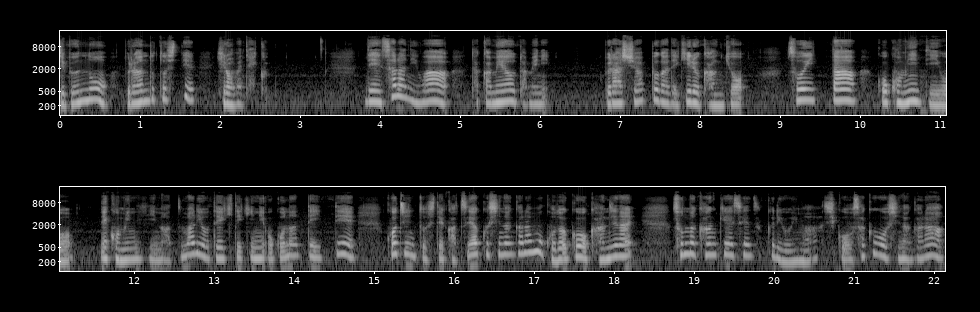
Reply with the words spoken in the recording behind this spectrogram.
自分のブランドとして広めていく。でさらには高め合うためにブラッシュアップができる環境。そういったこうコミュニティをね、コミュニティの集まりを定期的に行っていて個人として活躍しながらも孤独を感じない。そんな関係性づくりを今試行錯誤しながら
